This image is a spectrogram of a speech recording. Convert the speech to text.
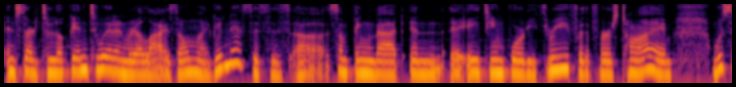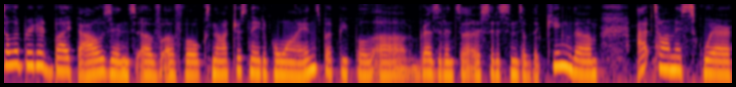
and started to look into it and realized, oh my goodness, this is uh, something that in 1843 for the first time was celebrated by thousands of, of folks, not just Native Hawaiians, but people, uh, residents or citizens of the kingdom at Thomas Square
